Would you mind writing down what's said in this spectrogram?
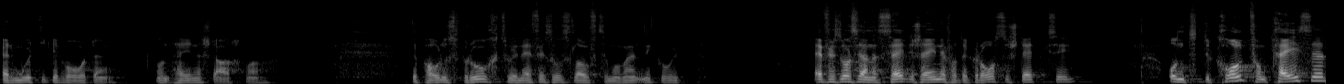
Ermutiger geworden und haben ihn stark gemacht. Der Paulus braucht, zu in Ephesus läuft es im Moment nicht gut. Ephesus, ich habe es gesagt, war eine der grossen Städte. Und der Kult vom Kaiser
